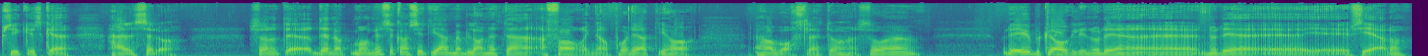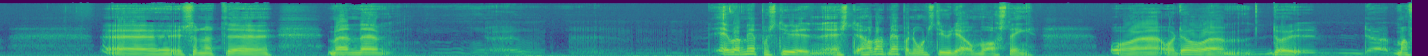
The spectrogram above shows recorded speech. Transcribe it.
psykiske helse. Da. Sånn at det, det, er nok mange som kan sitte igjen med blandede erfaringer på det at de har, har varslet. Da. Så eh, det er jo beklagelig når det, når det eh, skjer, da. Eh, sånn at eh, Men jeg, var med på studien, jeg har vært med på noen studier om varsling. Og, og da, da, da, Man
